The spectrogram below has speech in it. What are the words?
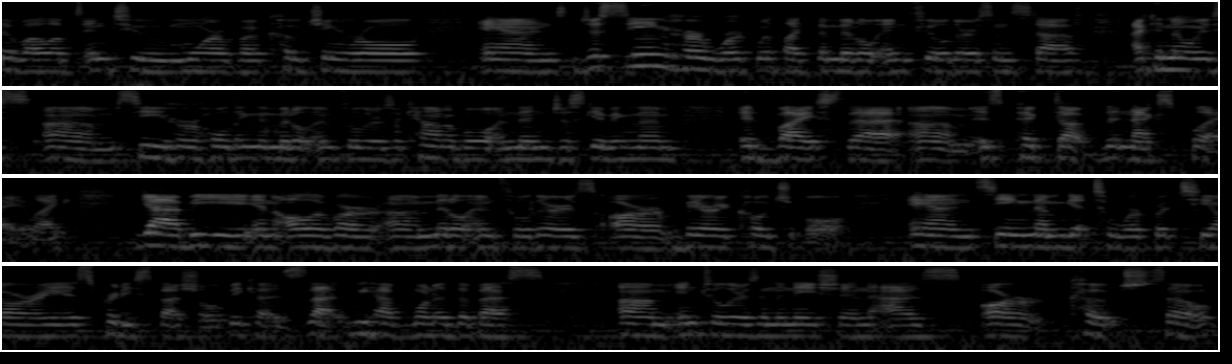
developed into more of a coaching role. And just seeing her work with like the middle infielders and stuff, I can always um, see her holding the middle infielders accountable and then just giving them advice that um, is picked up the next play. Like Gabbie and all of our um, middle infielders are very coachable. And seeing them get to work with Tiare is pretty special because that we have one of the best um, in the nation as our coach. So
